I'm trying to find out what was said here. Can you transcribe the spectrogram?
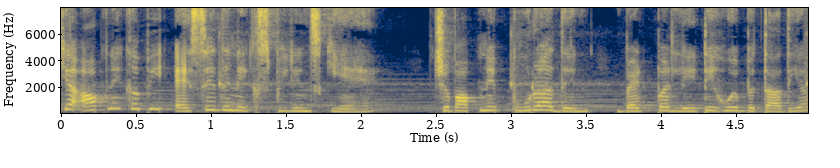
क्या आपने कभी ऐसे दिन एक्सपीरियंस किए हैं, जब आपने पूरा दिन बेड पर लेटे हुए बता दिया?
